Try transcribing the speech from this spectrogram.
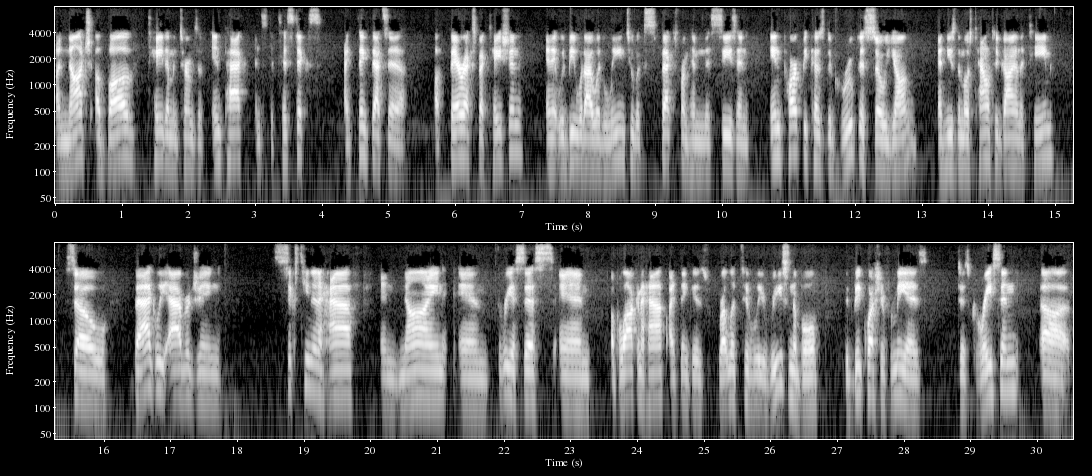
a notch above Tatum in terms of impact and statistics. I think that's a, a fair expectation, and it would be what I would lean to expect from him this season, in part because the group is so young and he's the most talented guy on the team. So Bagley averaging 16 and a half and nine and three assists and a block and a half, I think is relatively reasonable. The big question for me is does Grayson uh,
